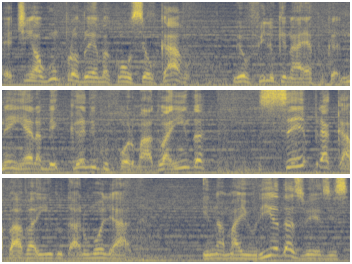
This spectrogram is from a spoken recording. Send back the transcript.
eh, tinha algum problema com o seu carro, meu filho, que na época nem era mecânico formado ainda, sempre acabava indo dar uma olhada e, na maioria das vezes,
